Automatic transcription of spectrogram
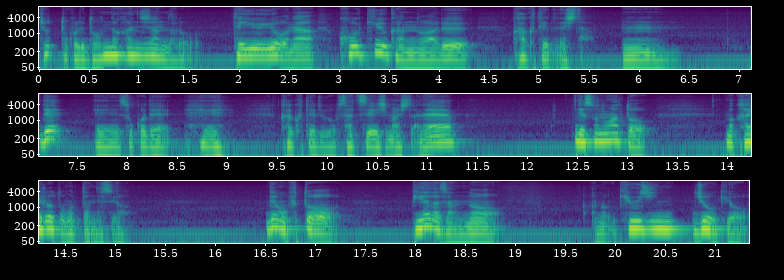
ちょっとこれどんな感じなんだろう？っていうような高級感のあるカクテルでした。うん、で、えー、そこで、えー、カクテルを撮影しましたね。でその後、まあ、帰ろうと思ったんですよ。でもふとピアダさんのあの求人状況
